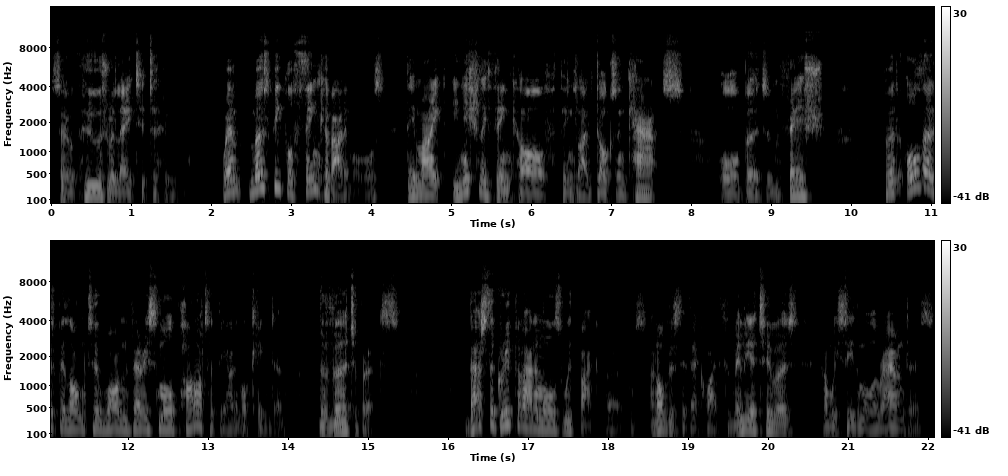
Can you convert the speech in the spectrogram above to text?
So, who's related to whom? When most people think of animals, they might initially think of things like dogs and cats or birds and fish, but all those belong to one very small part of the animal kingdom, the vertebrates. That's the group of animals with backbones, and obviously they're quite familiar to us and we see them all around us.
